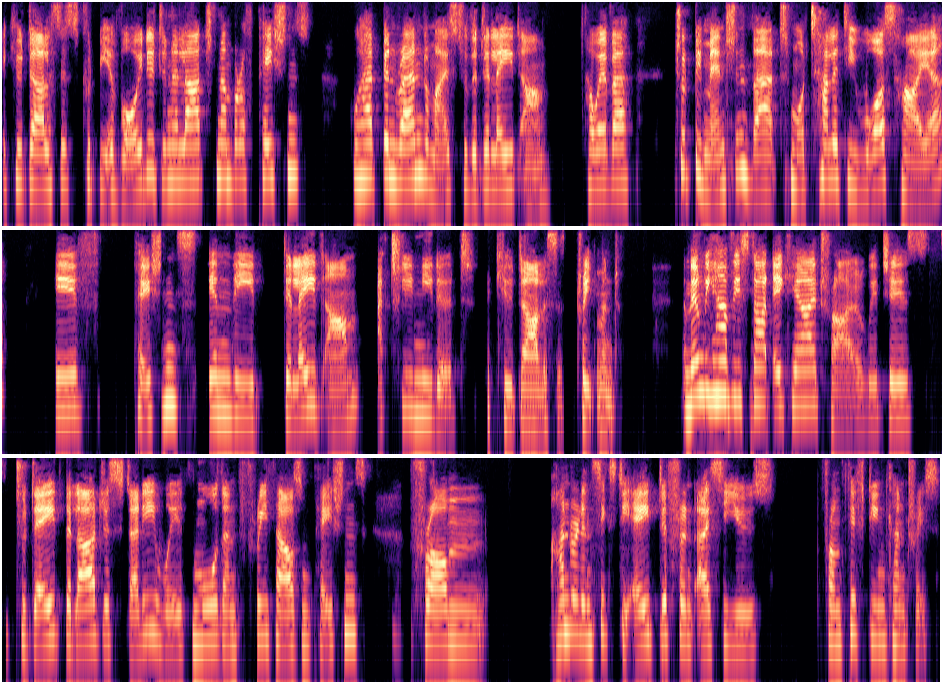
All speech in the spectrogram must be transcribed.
acute dialysis could be avoided in a large number of patients who had been randomized to the delayed arm. However, it should be mentioned that mortality was higher if patients in the delayed arm actually needed acute dialysis treatment. And then we have the STARRT AKI trial, which is to date the largest study with more than 3,000 patients from 168 different ICUs from 15 countries.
